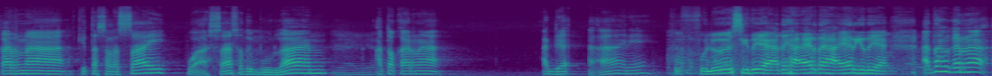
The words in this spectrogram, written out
karena kita selesai puasa satu bulan atau karena ada ah ini fu- fulus gitu ya THR THR gitu ya atau karena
